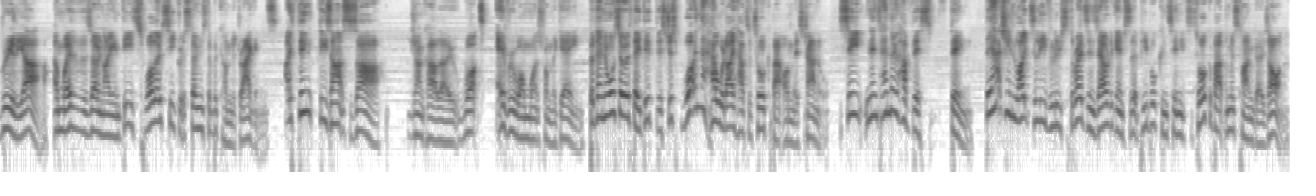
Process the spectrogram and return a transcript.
really are, and whether the Zonai indeed swallow secret stones to become the dragons. I think these answers are, Giancarlo, what everyone wants from the game. But then also if they did this, just what in the hell would I have to talk about on this channel? See, Nintendo have this thing. They actually like to leave loose threads in Zelda games so that people continue to talk about them as time goes on,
